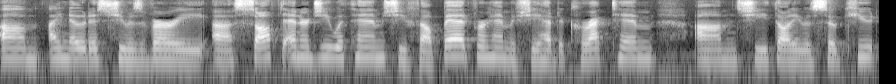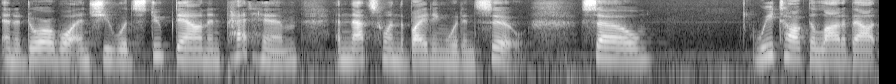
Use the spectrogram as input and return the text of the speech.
um, I noticed she was very uh, soft energy with him. She felt bad for him if she had to correct him. Um, she thought he was so cute and adorable, and she would stoop down and pet him, and that's when the biting would ensue. So, we talked a lot about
